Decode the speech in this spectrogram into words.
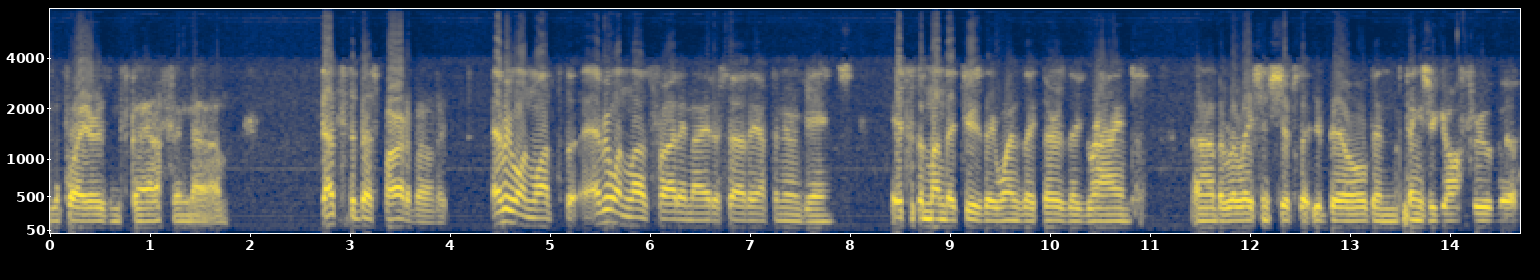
the players and staff, and um, that's the best part about it. Everyone wants to. Everyone loves Friday night or Saturday afternoon games. It's the Monday, Tuesday, Wednesday, Thursday grind. Uh, the relationships that you build and the things you go through, the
